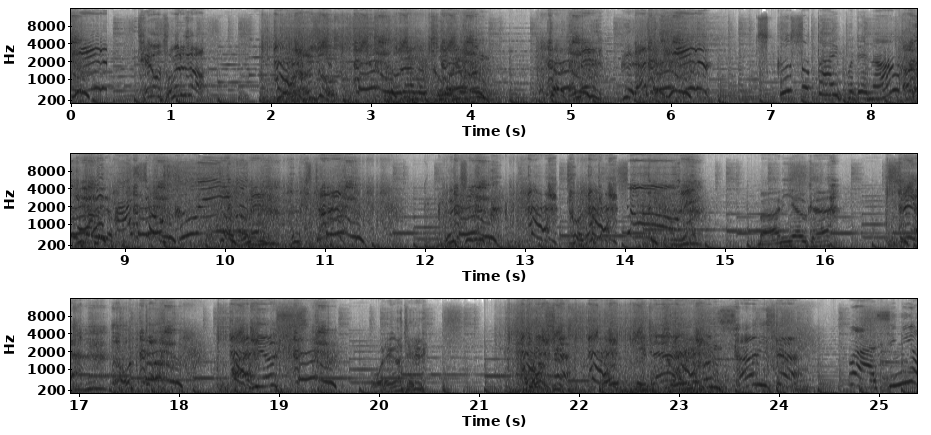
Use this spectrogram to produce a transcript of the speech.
ヒール。手を止めるな。もらうぞ。虎の東洋団とどめ。るグラスヒール。尽くすタイプでな。諦めろ足を食えとどめる。吹き飛ぶ打ち抜く。届けそれ間に合うか？俺が出る。わしにお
